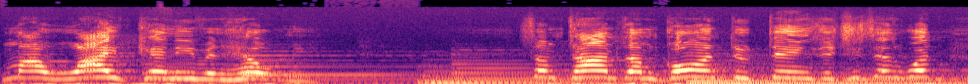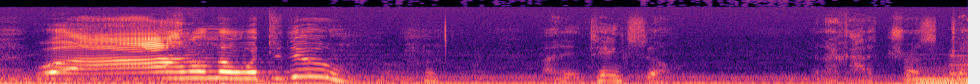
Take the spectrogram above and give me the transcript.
My wife can't even help me. Sometimes I'm going through things and she says, What, well, I don't know what to do. I didn't think so. And I got to trust God.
